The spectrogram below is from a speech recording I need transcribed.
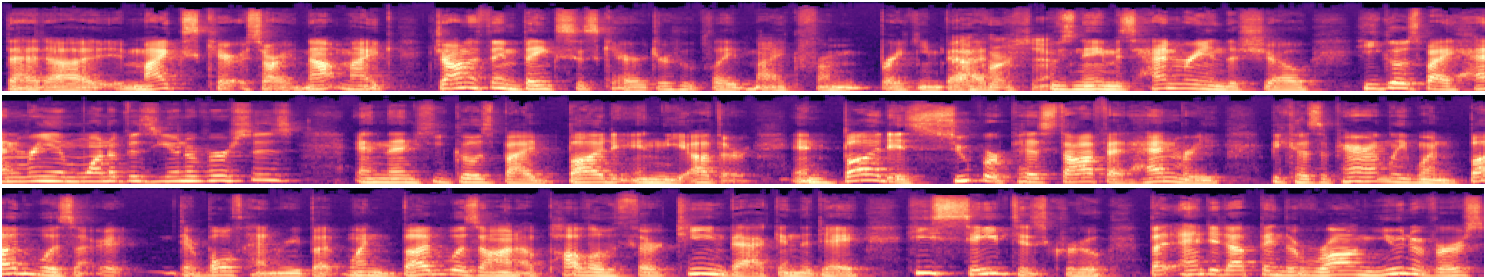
that uh, Mike's character, sorry, not Mike, Jonathan Banks' character, who played Mike from Breaking Bad, course, yeah. whose name is Henry in the show, he goes by Henry in one of his universes, and then he goes by Bud in the other. And Bud is super pissed off at Henry because apparently when Bud was, uh, they're both Henry, but when Bud was on Apollo 13 back in the day, he saved his crew, but ended up in the wrong universe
